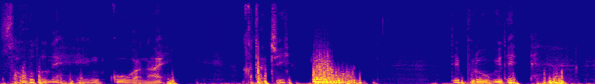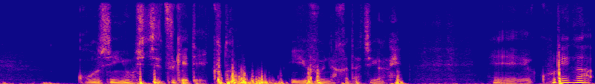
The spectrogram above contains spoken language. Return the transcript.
さほどね、変更がない形。で、ブログで更新をし続けていくという風な形がね、えー、これが、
